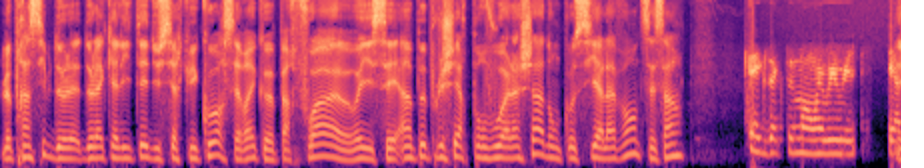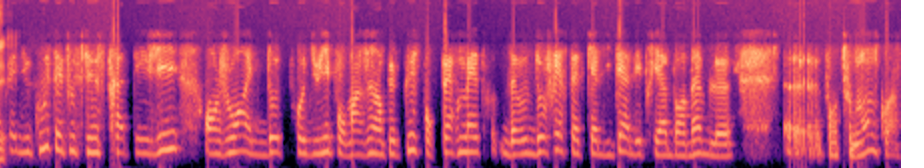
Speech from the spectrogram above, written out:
le principe de la, de la qualité du circuit court. C'est vrai que parfois, euh, oui, c'est un peu plus cher pour vous à l'achat, donc aussi à la vente, c'est ça? Exactement, oui, oui, oui. Et Et- après, du coup, c'est toute une stratégie en jouant avec d'autres produits pour marger un peu plus, pour permettre d'offrir cette qualité à des prix abordables euh, pour tout le monde, quoi.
